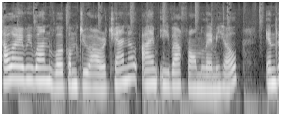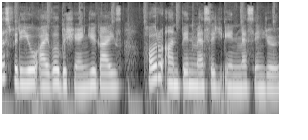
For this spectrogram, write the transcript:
Hello everyone, welcome to our channel. I'm Eva from Let Me Help. In this video, I will be showing you guys how to unpin message in Messenger.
